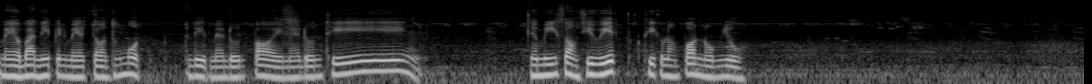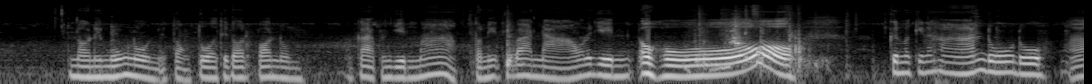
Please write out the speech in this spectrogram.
แมวบ้านนี้เป็นแมวจรทั้งหมด อดีตแมวโดนปล่อย แมวโดนทิ้ง ยังมีสองชีวิตที่กำลังป้อนนมอยู่ นอนในมุ้งนูนสองตัวที่ตอนป้อนนม อากาศมันเย็นมาก ตอนนี้ที่บ้านหนาวแล้วเย็น โอ้โห ขึ้นมากินอาหารดูดูเอา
